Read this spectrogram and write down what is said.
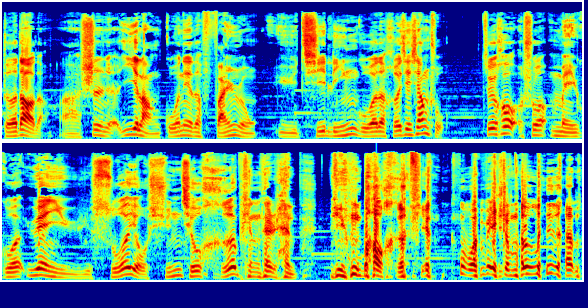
得到的啊，是伊朗国内的繁荣与其邻国的和谐相处。”最后说，美国愿意与所有寻求和平的人拥抱和平。我为什么乐呢？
